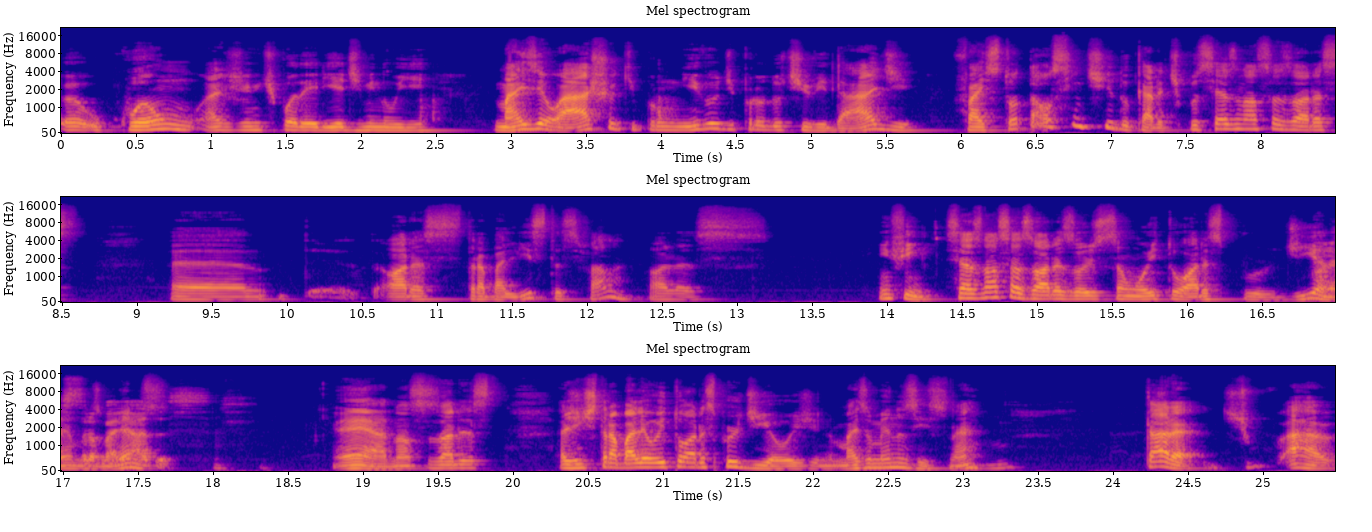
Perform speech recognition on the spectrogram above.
eh, o quão a gente poderia diminuir, mas eu acho que para um nível de produtividade faz total sentido, cara. Tipo, se as nossas horas eh, horas trabalhistas, se fala? Horas enfim, se as nossas horas hoje são 8 horas por dia, Horas né? ou menos. trabalhadas. É, as nossas horas. A gente trabalha 8 horas por dia hoje, mais ou menos isso, né? Uhum. Cara, tipo, ah,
